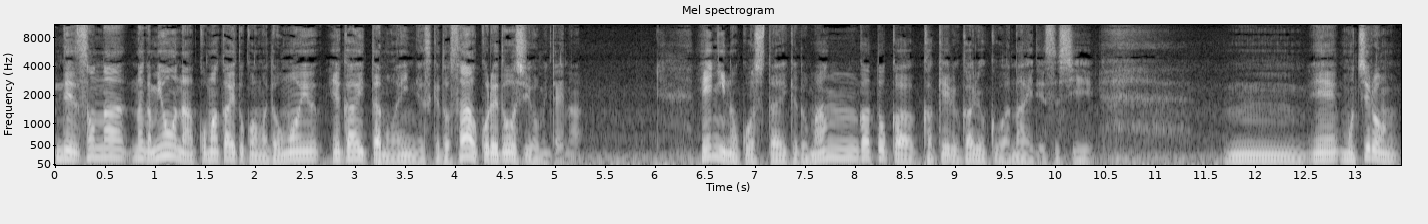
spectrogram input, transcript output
でそんななんか妙な細かいところまで思い描いたのはいいんですけどさあこれどうしようみたいな。絵に残したいけど漫画とか描ける画力はないですしうーん、えもちろん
